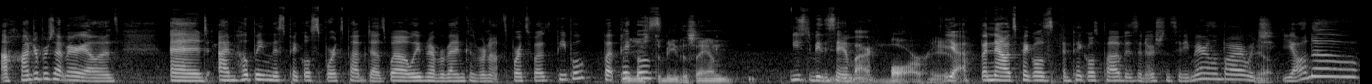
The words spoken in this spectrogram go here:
100% Mary Ellen's, and I'm hoping this Pickles Sports Pub does well. We've never been because we're not sports pub people, but It Pickles used to be the Sand used to be the sandbar. Bar. Yeah. Yeah, but now it's Pickles, and Pickles Pub is an Ocean City, Maryland bar, which y'all know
